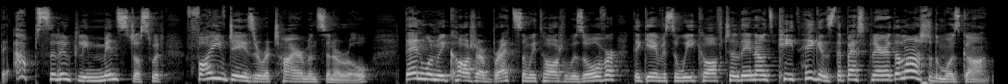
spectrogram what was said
They absolutely minced us with five days of retirements in a row. Then, when we caught our breaths and we thought it was over, they gave us a week off till they announced Keith Higgins, the best player, the lot of them was gone.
